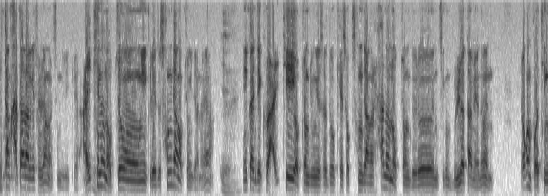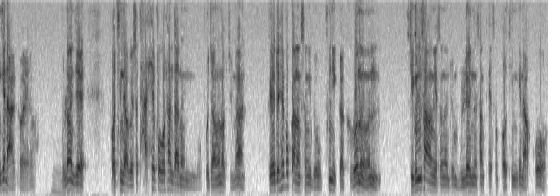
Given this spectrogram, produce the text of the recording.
일단 간단하게 전략 말씀드릴게요. IT는 예. 업종이 그래도 성장 업종이잖아요. 예. 그러니까 이제 그 IT 업종 중에서도 계속 성장을 하는 업종들은 지금 물렸다면은 조금 버티는 게 나을 거예요. 음. 물론 이제 버틴다고 해서 다 회복을 한다는 뭐 보장은 없지만 그래도 회복 가능성이 높으니까 그거는 지금 상황에서는 좀 물려 있는 상태에서 버티는 게 낫고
